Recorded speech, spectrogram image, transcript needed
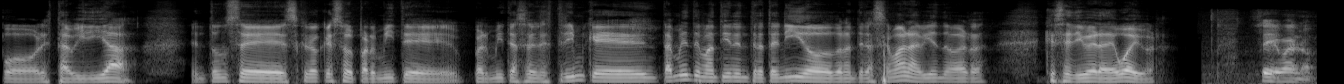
por estabilidad. Entonces, creo que eso permite, permite hacer el stream que también te mantiene entretenido durante la semana viendo a ver qué se libera de waiver. Sí, bueno,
